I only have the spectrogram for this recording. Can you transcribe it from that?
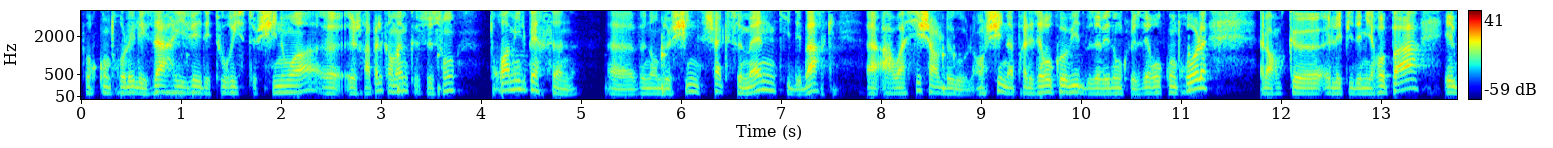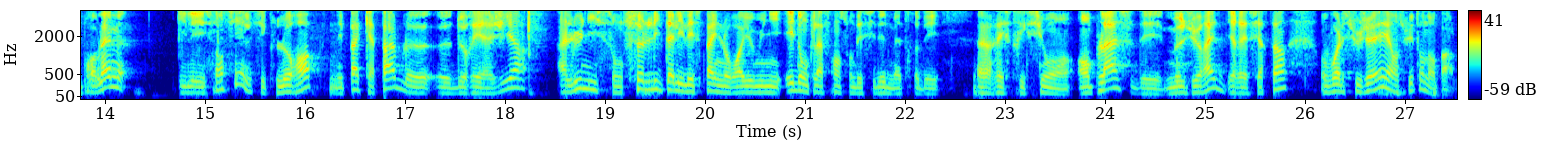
pour contrôler les arrivées des touristes chinois. Euh, je rappelle quand même que ce sont 3000 personnes venant de Chine chaque semaine qui débarquent à Roissy-Charles de Gaulle. En Chine, après le zéro Covid, vous avez donc le zéro contrôle, alors que l'épidémie repart. Et le problème, il est essentiel, c'est que l'Europe n'est pas capable de réagir à l'unisson. Seule l'Italie, l'Espagne, le Royaume-Uni et donc la France ont décidé de mettre des euh, restrictions en place, des mesurettes, diraient certains. On voit le sujet et ensuite on en parle.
